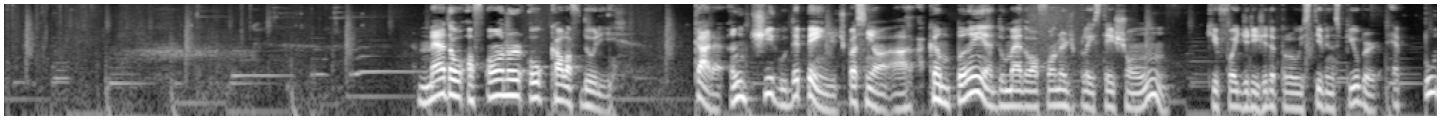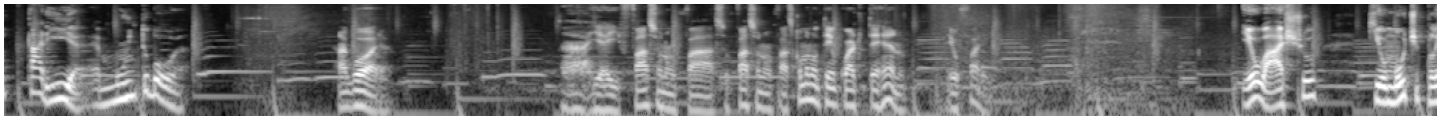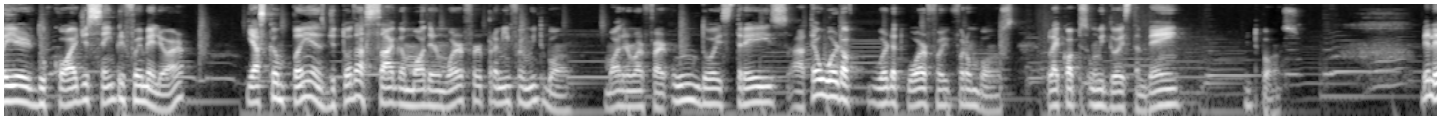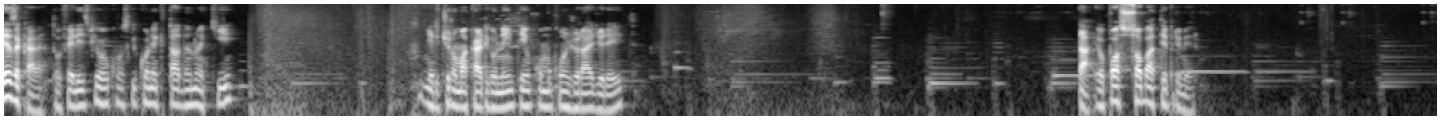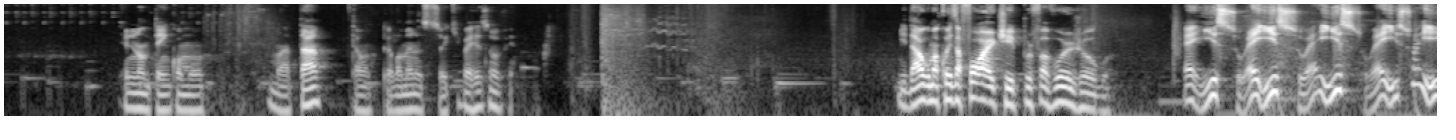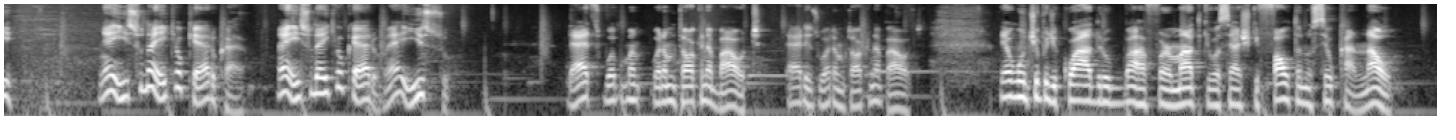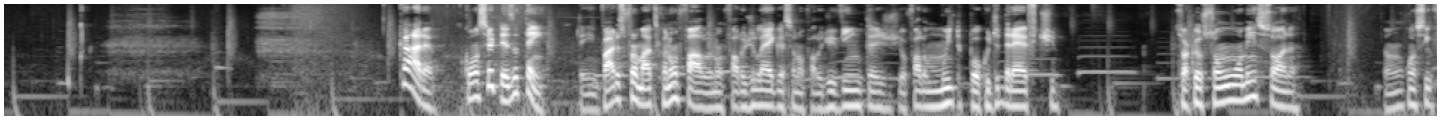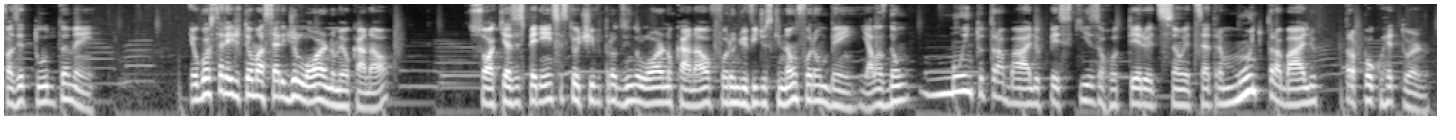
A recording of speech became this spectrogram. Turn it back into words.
Medal of Honor ou Call of Duty? Cara, antigo, depende. Tipo assim, ó, a, a campanha do Medal of Honor de PlayStation 1, que foi dirigida pelo Steven Spielberg, é putaria, é muito boa. Agora. Ah, e aí, faço ou não faço? Faço ou não faço? Como eu não tenho quarto terreno, eu farei. Eu acho que o multiplayer do COD sempre foi melhor. E as campanhas de toda a saga Modern Warfare pra mim foi muito bom. Modern Warfare 1, 2, 3, até o World, of, World at War foram bons. Black Ops 1 e 2 também, muito bons. Beleza, cara, tô feliz porque eu vou conseguir conectar dano aqui. Ele tirou uma carta que eu nem tenho como conjurar direito. Tá, eu posso só bater primeiro. Ele não tem como matar, então pelo menos isso aqui vai resolver. Me dá alguma coisa forte, por favor, jogo. É isso, é isso, é isso, é isso aí. É isso daí que eu quero, cara. É isso daí que eu quero, é isso. That's what, what I'm talking about. That is what I'm talking about. Tem algum tipo de quadro barra formato que você acha que falta no seu canal? Cara, com certeza tem. Tem vários formatos que eu não falo. Eu não falo de Legacy, eu não falo de Vintage, eu falo muito pouco de Draft. Só que eu sou um homem só, né? Então não consigo fazer tudo também. Eu gostaria de ter uma série de lore no meu canal. Só que as experiências que eu tive produzindo lore no canal foram de vídeos que não foram bem. E elas dão muito trabalho, pesquisa, roteiro, edição, etc. Muito trabalho para pouco retorno.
